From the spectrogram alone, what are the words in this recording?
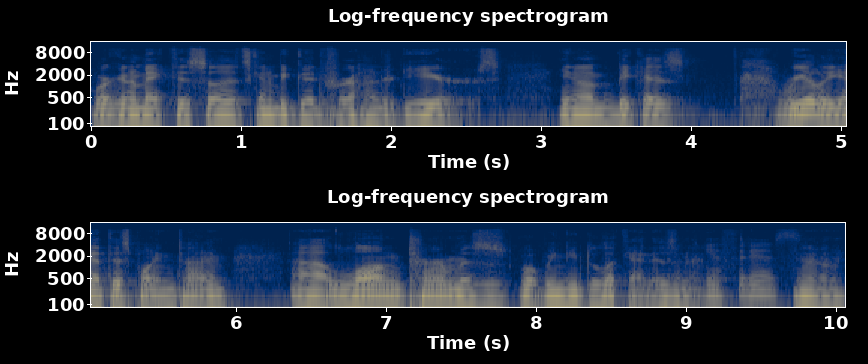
we're going to make this so that it's going to be good for 100 years. You know, because really at this point in time, uh, long term is what we need to look at, isn't it? Yes, it is. You know,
